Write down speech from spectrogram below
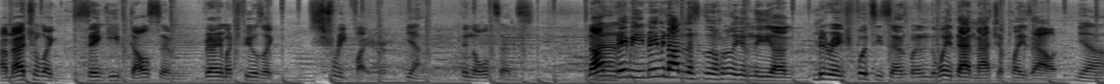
a match of like Zangief Dhalsim very much feels like Street Fighter Yeah. in the old sense. Not And- maybe maybe not necessarily in the uh, mid-range footsie sense, but in the way that matchup plays out. Yeah.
